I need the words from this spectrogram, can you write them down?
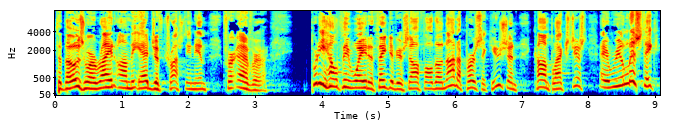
to those who are right on the edge of trusting him forever. Pretty healthy way to think of yourself, although not a persecution complex, just a realistic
